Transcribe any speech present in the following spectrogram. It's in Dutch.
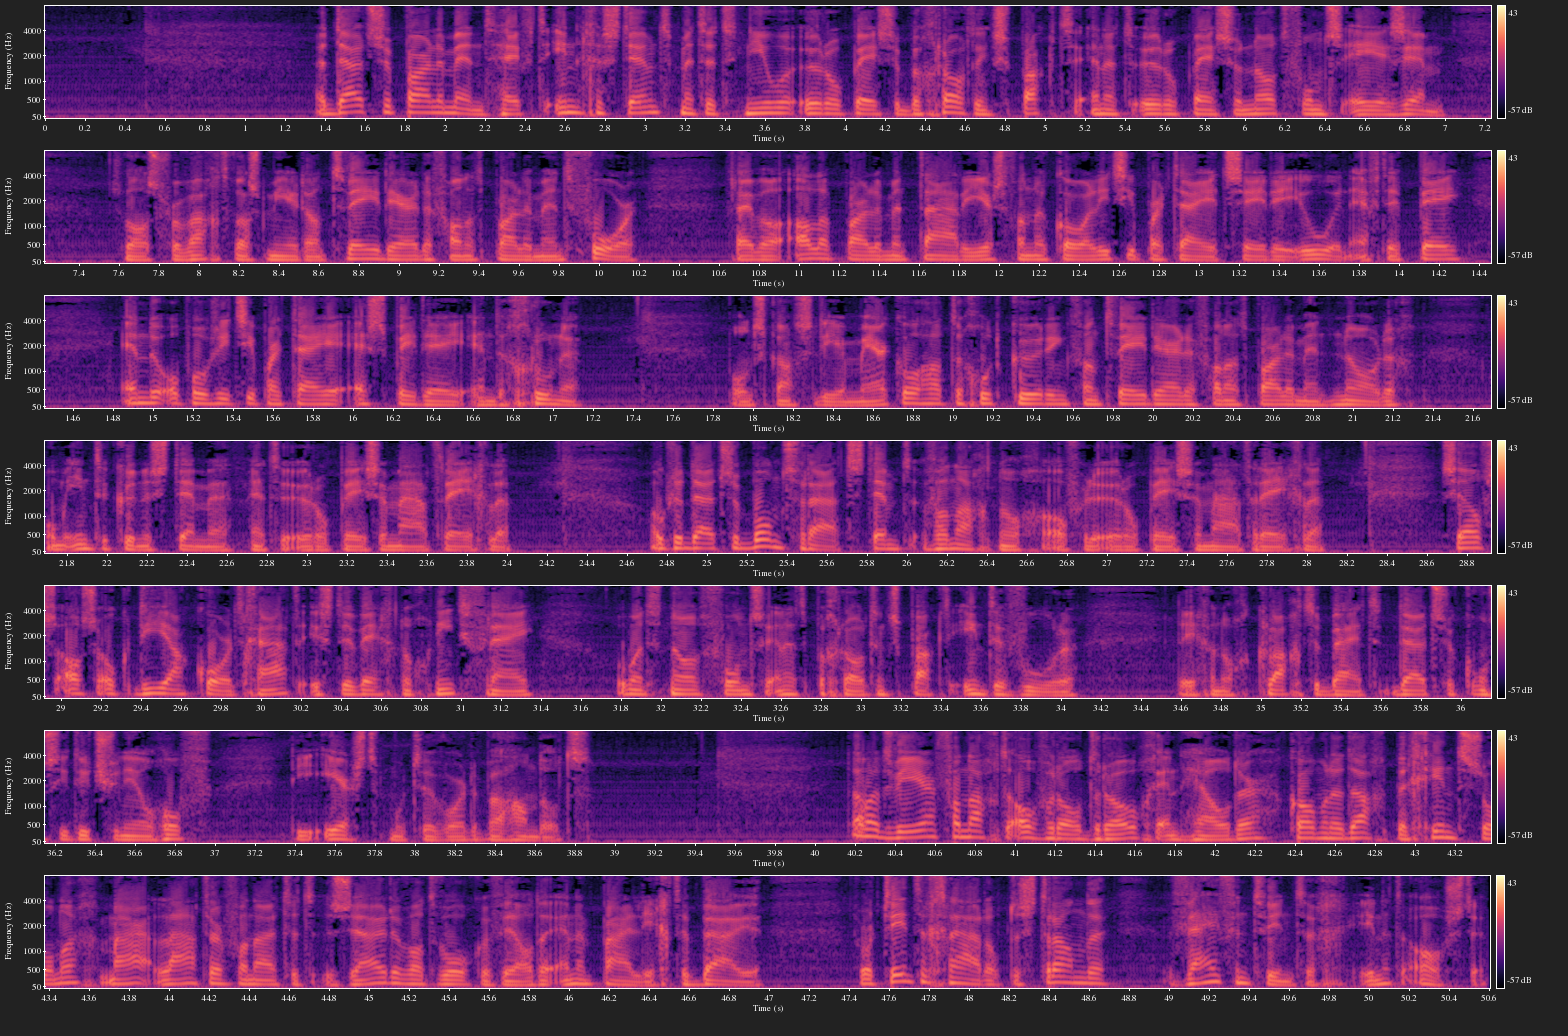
Het Duitse parlement heeft ingestemd met het nieuwe Europese begrotingspact en het Europese noodfonds ESM. Zoals verwacht was meer dan twee derde van het parlement voor. Vrijwel alle parlementariërs van de coalitiepartijen CDU en FDP en de oppositiepartijen SPD en de Groenen. Bondskanselier Merkel had de goedkeuring van twee derde van het parlement nodig om in te kunnen stemmen met de Europese maatregelen. Ook de Duitse Bondsraad stemt vannacht nog over de Europese maatregelen. Zelfs als ook die akkoord gaat is de weg nog niet vrij om het noodfonds en het begrotingspact in te voeren. Er liggen nog klachten bij het Duitse constitutioneel hof die eerst moeten worden behandeld. Dan het weer, vannacht overal droog en helder. Komende dag begint zonnig, maar later vanuit het zuiden wat wolkenvelden en een paar lichte buien. Door 20 graden op de stranden, 25 in het oosten.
